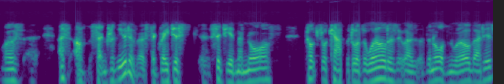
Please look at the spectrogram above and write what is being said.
was uh, as of the center of the universe, the greatest uh, city in the north, cultural capital of the world, as it was, of the northern world, that is.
